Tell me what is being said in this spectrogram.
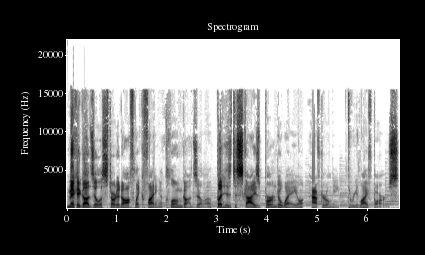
Mechagodzilla started off like fighting a clone Godzilla, but his disguise burned away after only three life bars.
